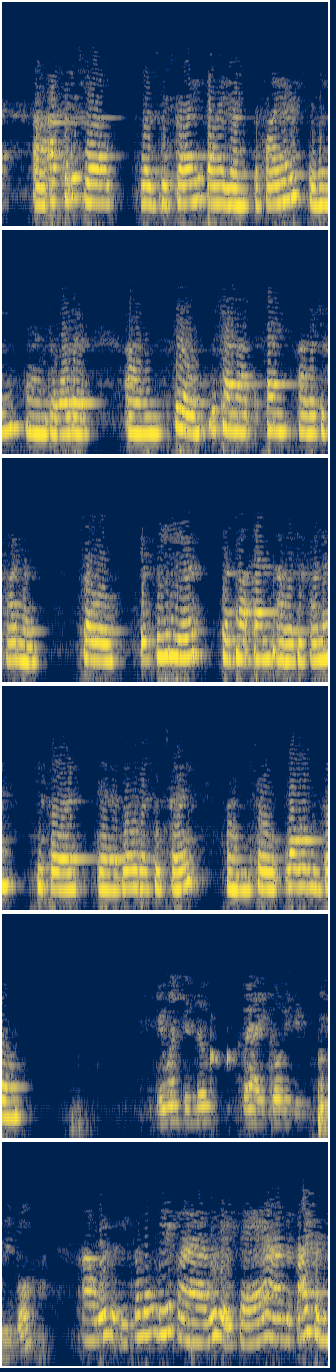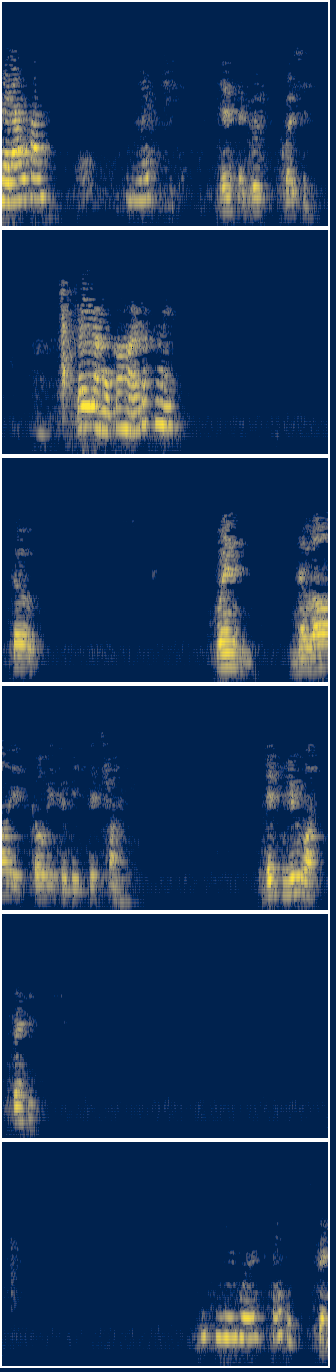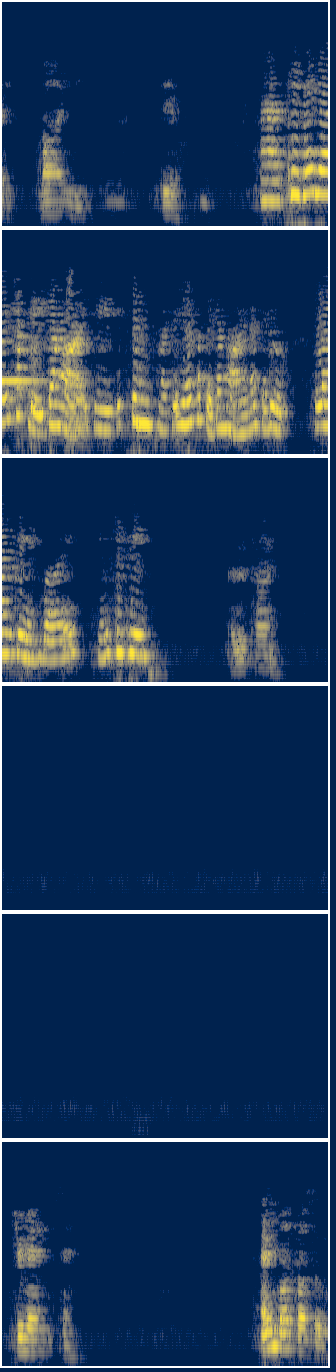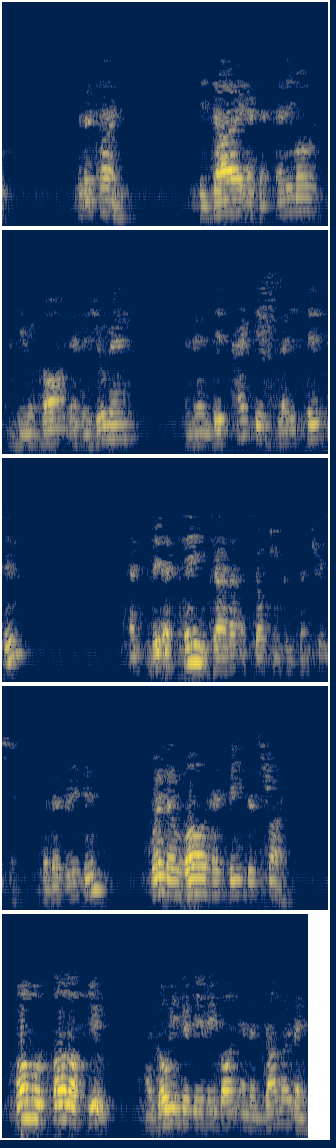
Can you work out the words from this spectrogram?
uh, after this world was destroyed by um, the fire, the wind, and the water, um, still we cannot end our defilement. So if we here does not end our defilement before the world was destroyed, um, so where will we go? You want to know where are you going to be reborn? À, quý vị có muốn biết là quý vị sẽ được tái sinh về đâu không? Yes. Yes, a good question. Đây là một câu hỏi rất hay. So, when the law is going to be destroyed, this new one spreads. This new word spread Spreads by the deal. À, khi thế giới sắp bị tan hoại thì cái tin mà thế giới sắp bị tan hoại nó sẽ được lan truyền bởi những chi thi At the time, humans and animals also, at the time, they died as an animal and they were born as a human and then they practice meditation and they attain jhana absorption concentration. For that reason, when the world has been destroyed, almost all of you are going to be reborn in the Brahma realm.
